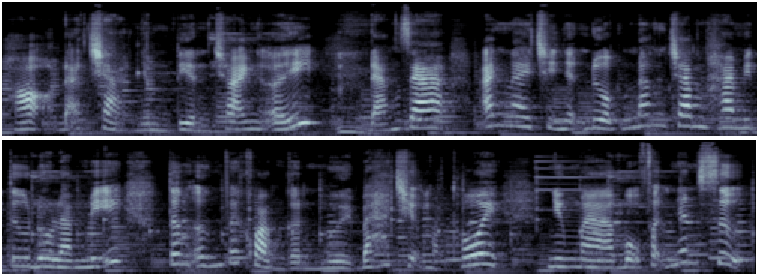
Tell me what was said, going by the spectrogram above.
họ đã trả nhầm tiền cho anh ấy. Ừm. Đáng ra, anh này chỉ nhận được 524 đô la Mỹ, tương ứng với khoảng gần 13 triệu mà thôi. Nhưng mà bộ phận nhân sự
